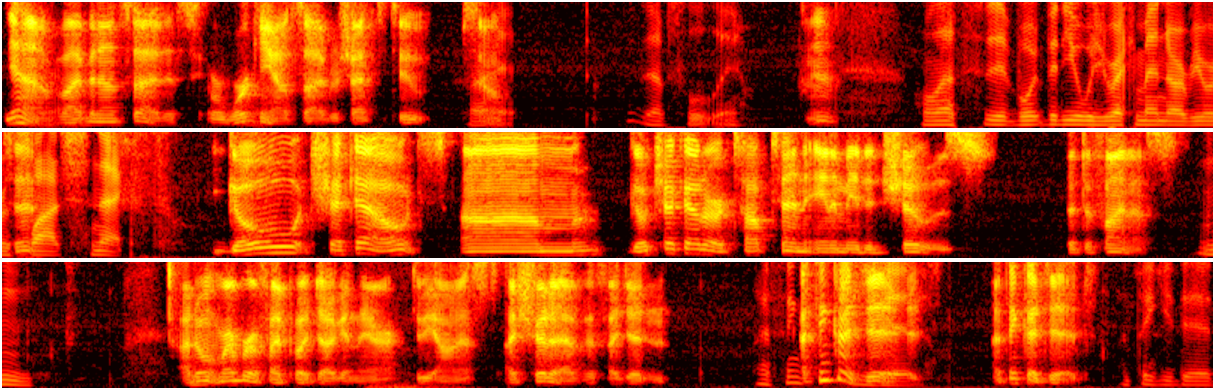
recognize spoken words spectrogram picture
yeah, vibing outside. It's or working outside, which I have to do. So Right. Absolutely. Yeah. Well, that's it. What video would you recommend our viewers watch next? go check out um go check out our top 10 animated shows that define us Mm, i don't remember if i put doug in there to be honest i should have if i didn't I think. i think i you did, I think I did. I think you did.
